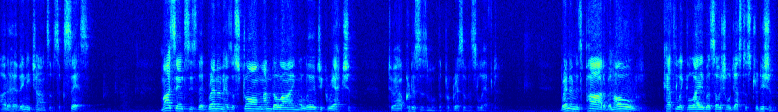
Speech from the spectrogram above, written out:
are to have any chance of success. My sense is that Brennan has a strong underlying allergic reaction to our criticism of the progressivist left. Brennan is part of an old Catholic Labor social justice tradition.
